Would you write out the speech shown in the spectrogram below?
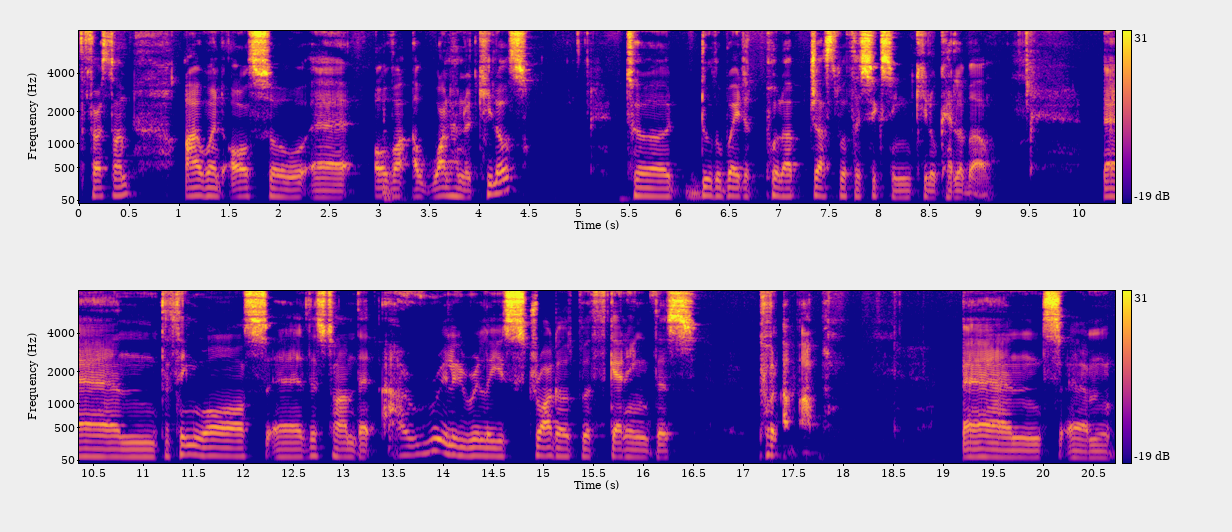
the first time, I went also uh, over uh, 100 kilos to do the weighted pull-up just with the 16 kilo kettlebell. And the thing was uh, this time that I really, really struggled with getting this pull up up. And um,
